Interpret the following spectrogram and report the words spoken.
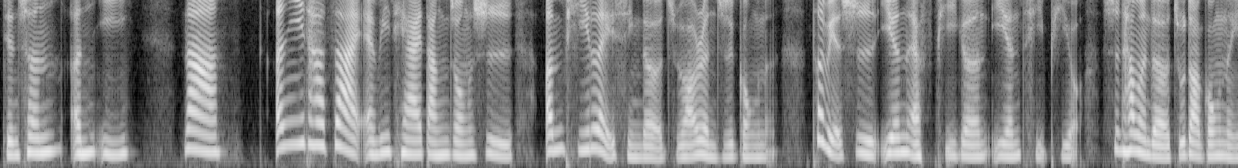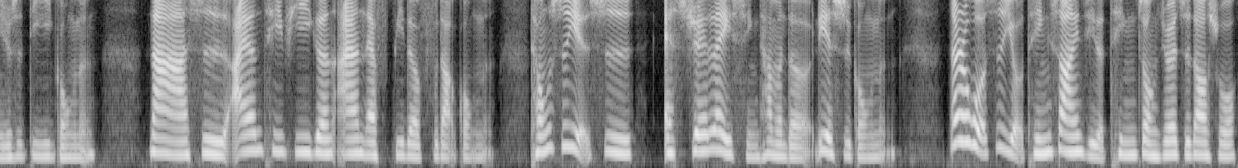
简称 NE。那 NE 它在 MBTI 当中是 NP 类型的主要认知功能，特别是 ENFP 跟 ENTP 哦，是他们的主导功能，也就是第一功能。那是 INTP 跟 INFP 的辅导功能。同时，也是 SJ 类型他们的劣势功能。那如果是有听上一集的听众，就会知道说，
